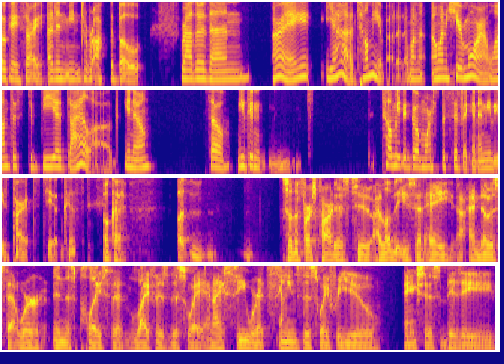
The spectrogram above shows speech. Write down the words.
okay, sorry, I didn't mean to rock the boat rather than, all right, yeah, tell me about it. I want to, I want to hear more. I want this to be a dialogue, you know? So you can tell me to go more specific in any of these parts too, because. Okay. Uh, so the first part is to I love that you said, "Hey, I noticed that we're in this place that life is this way and I see where it seems this way for you, anxious, busy,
